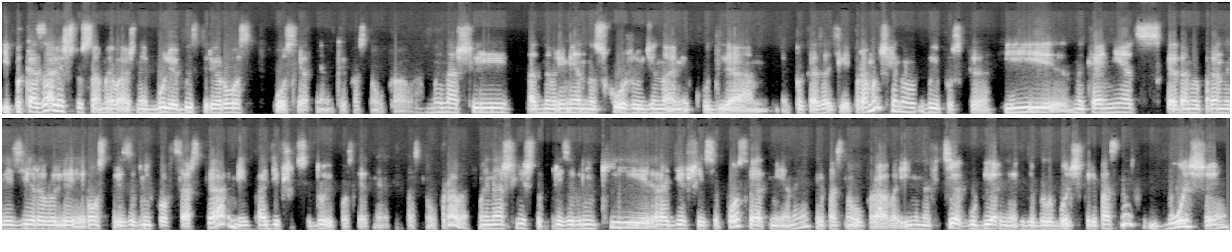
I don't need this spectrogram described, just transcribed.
и показали, что самое важное, более быстрый рост после отмены крепостного права. Мы нашли одновременно схожую динамику для показателей промышленного выпуска. И, наконец, когда мы проанализировали рост призывников царской армии, родившихся до и после отмены крепостного права, мы нашли, что призывники, родившиеся после отмены крепостного права, именно в тех губерниях, где было больше крепостных, больше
